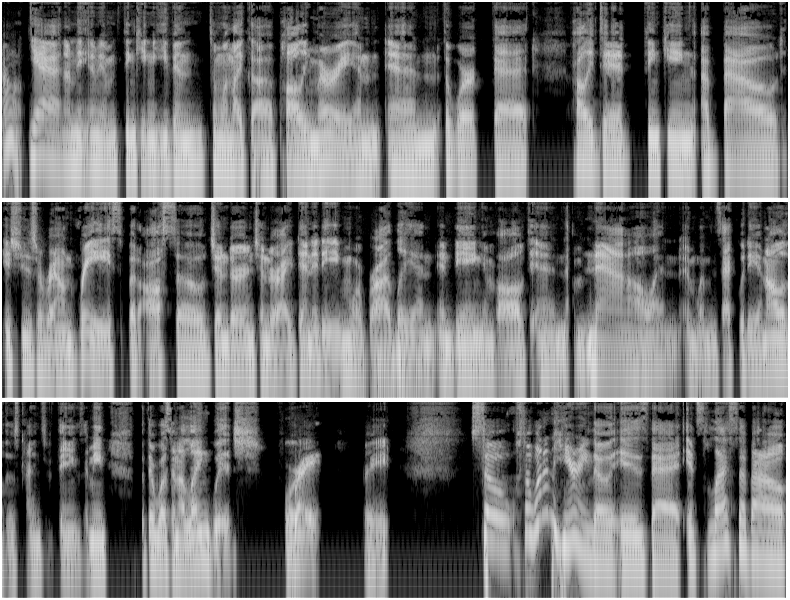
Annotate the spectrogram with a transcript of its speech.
Oh yeah, and I mean, I mean, I'm thinking even someone like uh, Pauli Murray and and the work that Pauli did thinking about issues around race, but also gender and gender identity more broadly mm-hmm. and, and being involved in now and, and women's equity and all of those kinds of things. I mean, but there wasn't a language for right. it. Right. So, so what I'm hearing though is that it's less about,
